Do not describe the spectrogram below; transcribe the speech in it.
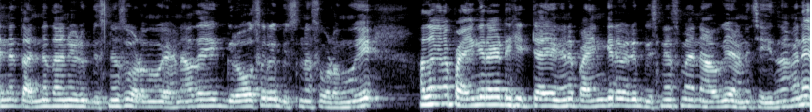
തന്നെ തന്നെ തന്നെ ഒരു ബിസിനസ് തുടങ്ങുകയാണ്. അത് ഈ ഗ്രോസറി ബിസിനസ് തുടങ്ങുകയും അതങ്ങനെ ഭയങ്കരമായിട്ട് ഹിറ്റായി അങ്ങനെ ഭയങ്കര ഒരു ബിസിനസ്മാൻ ആവുകയാണ് ചെയ്യുന്നത്. അങ്ങനെ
